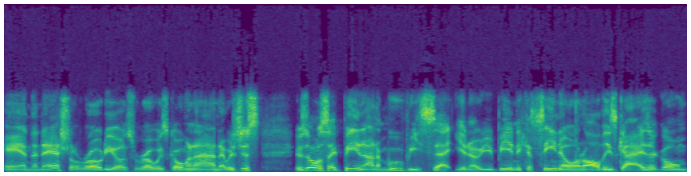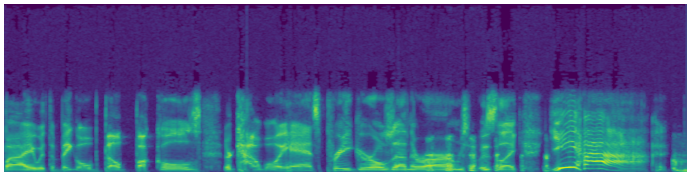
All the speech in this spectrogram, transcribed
and the national rodeos were always going on. It was just it was almost like being on a movie set, you know, you'd be in a casino and all these guys are going by with the big old belt buckles, their cowboy hats, pretty girls on their arms. It was like, yeehaw!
